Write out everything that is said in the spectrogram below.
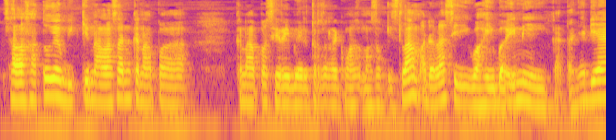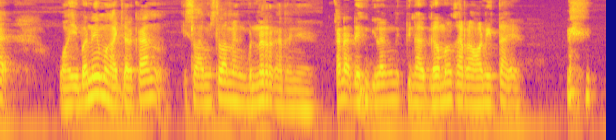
salah satu yang bikin alasan kenapa kenapa si Ribery tertarik masuk, masuk Islam adalah si Wahiba ini. Katanya dia Wahiba nih mengajarkan Islam-Islam yang benar katanya. Kan ada yang bilang nih pindah agama karena wanita ya.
